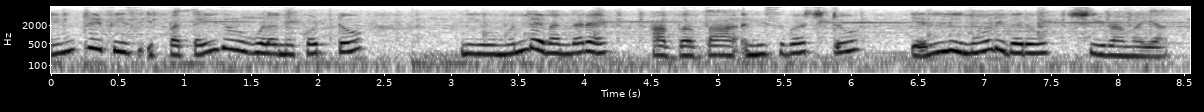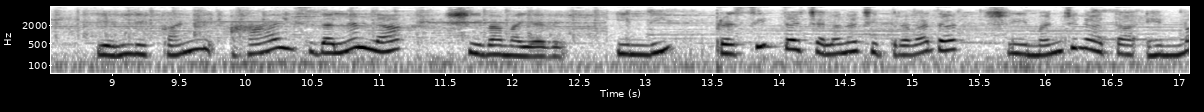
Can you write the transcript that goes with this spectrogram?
ಎಂಟ್ರಿ ಫೀಸ್ ಇಪ್ಪತ್ತೈದು ರೂಗಳನ್ನು ಕೊಟ್ಟು ನೀವು ಮುಂದೆ ಬಂದರೆ, ಅಬ್ಬಬ್ಬ, ಅನಿಸುವಷ್ಟು ಎಲ್ಲಿ ನೋಡಿದರು ಶಿವಮಯ. ಎಲ್ಲಿ ಕಣ್ಣು ಹಾಯಿಸಿದಲ್ಲೆಲ್ಲ ಶಿವಮಯವೇ. ಇಲ್ಲಿ ಪ್ರಸಿದ್ಧ ಚಲನಚಿತ್ರವಾದ ಶ್ರೀ ಮಂಜುನಾಥ ಎಂಬ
